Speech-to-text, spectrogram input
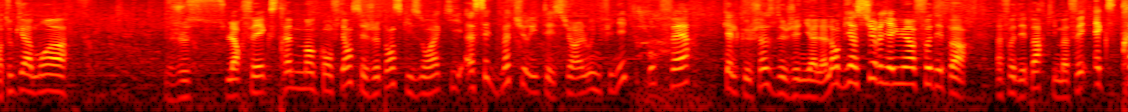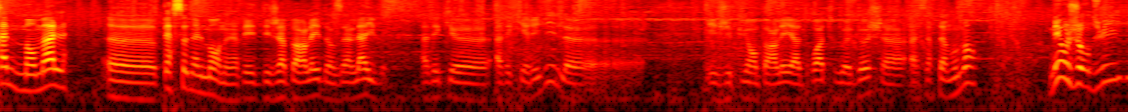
En tout cas moi je leur fais extrêmement confiance et je pense qu'ils ont acquis assez de maturité sur Halo Infinite pour faire quelque chose de génial. Alors bien sûr il y a eu un faux départ. Un faux départ qui m'a fait extrêmement mal euh, personnellement. On en avait déjà parlé dans un live avec, euh, avec Eridil et j'ai pu en parler à droite ou à gauche à, certains moments. Mais aujourd'hui,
